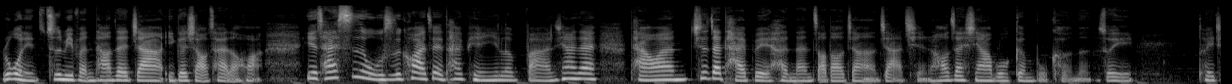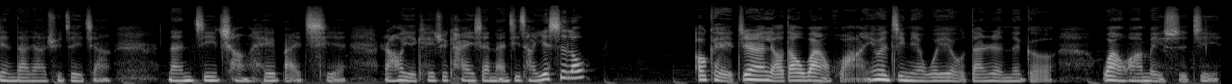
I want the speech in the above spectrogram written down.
如果你吃米粉汤再加一个小菜的话，也才四五十块，这也太便宜了吧！现在在台湾，其实，在台北很难找到这样的价钱，然后在新加坡更不可能。所以推荐大家去这家南机场黑白切，然后也可以去看一下南机场夜市喽。OK，既然聊到万华，因为今年我也有担任那个万华美食季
